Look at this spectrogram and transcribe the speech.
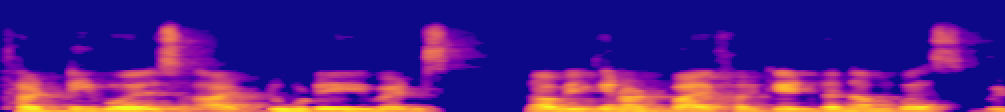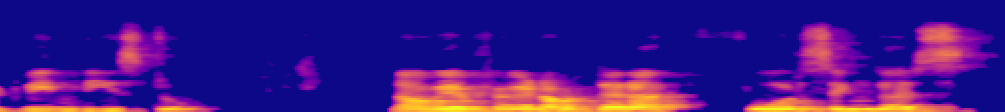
30 boys are two day events. Now we cannot bifurcate the numbers between these two. Now we have figured out there are four singers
